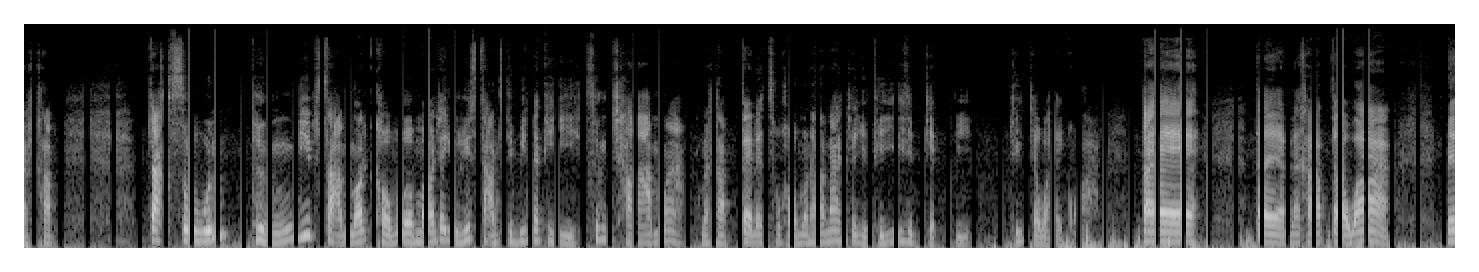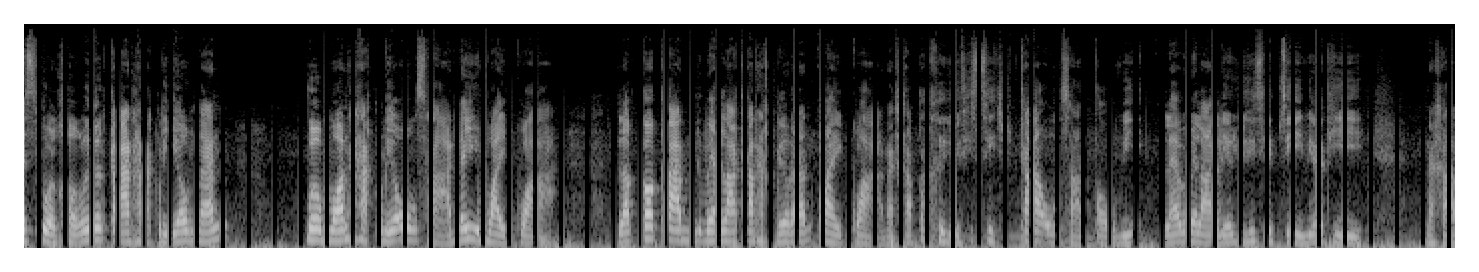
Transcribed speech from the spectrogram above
นะครับ จาก 0 ถึง 23น็อตของเวอร์มอนต์จะอยู่ที่ 30 วินาที ซึ่งช้ามากนะครับ แต่ในส่วนของมอนทาน่าจะอยู่ที่ 27 วิ ซึ่จะไวกว่า แต่แต่นะครับแต่ว่าในส่วนของเรื่องการหักเลี้ยวนั้นเวอร์มอนหักเลี้ยวองศาได้ไวกว่า แล้วก็การเวลาการหักเลี้ยวนั้นไวกว่านะครับ ก็คืออยู่ที่ 4.9 องศาต่อวิ และเวลาเลี้ยวอยู่ที่ 14 วินาทีนะครับ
